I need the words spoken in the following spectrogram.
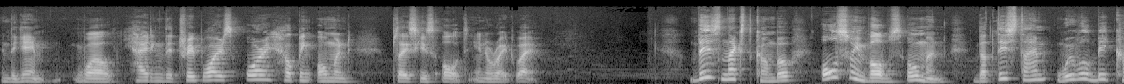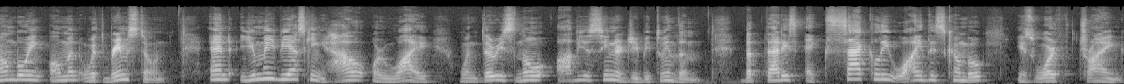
in the game while hiding the tripwires or helping Omen place his ult in the right way. This next combo also involves Omen, but this time we will be comboing Omen with Brimstone. And you may be asking how or why when there is no obvious synergy between them. But that is exactly why this combo is worth trying.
